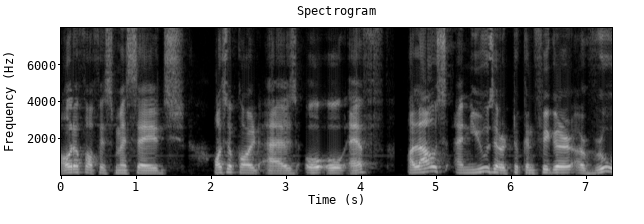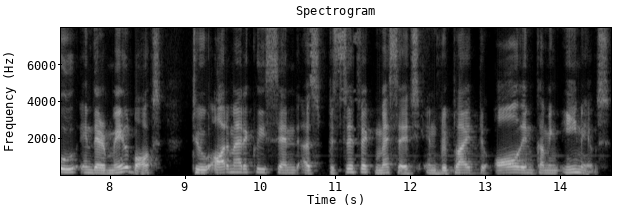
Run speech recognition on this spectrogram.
out of office message, also called as OOF, allows an user to configure a rule in their mailbox to automatically send a specific message in reply to all incoming emails.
